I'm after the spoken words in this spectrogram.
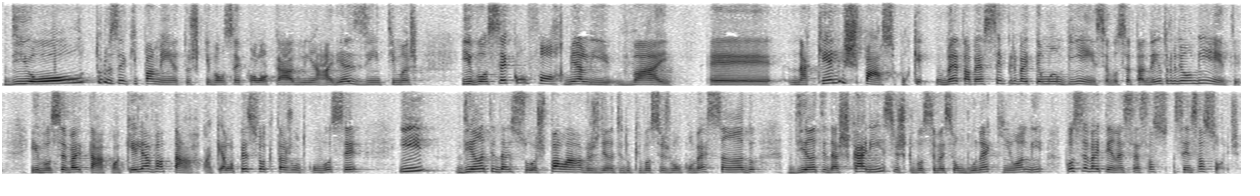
de outros equipamentos que vão ser colocados em áreas íntimas, e você, conforme ali vai é, naquele espaço, porque o metaverso sempre vai ter uma ambiência, você está dentro de um ambiente e você vai estar tá com aquele avatar, aquela pessoa que está junto com você, e diante das suas palavras, diante do que vocês vão conversando, diante das carícias, que você vai ser um bonequinho ali, você vai tendo as sensações.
